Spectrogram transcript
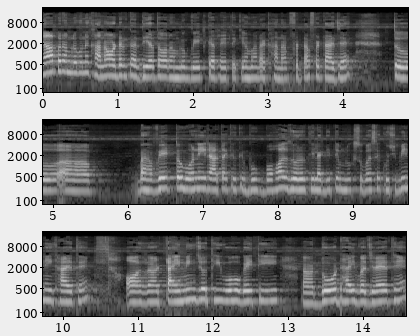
यहाँ पर हम लोगों ने खाना ऑर्डर कर दिया था और हम लोग वेट कर रहे थे कि हमारा खाना फटाफट आ जाए। तो आ, वेट तो हो नहीं रहा था क्योंकि भूख बहुत ज़ोरों की लगी थी। हम लोग सुबह से कुछ भी नहीं खाए थे। और टाइमिंग जो थी वो हो गई थी दो ढाई बज रहे थे।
